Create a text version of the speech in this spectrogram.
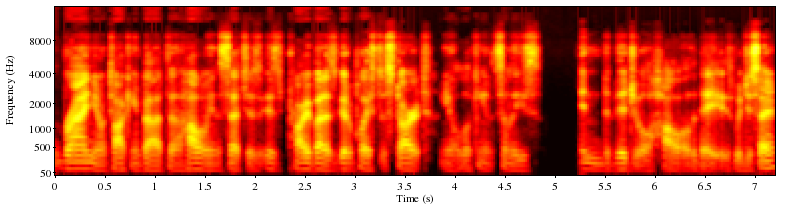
Brian, you know, talking about the Halloween and such is, is probably about as good a place to start. You know, looking at some of these individual holidays. Would you say?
